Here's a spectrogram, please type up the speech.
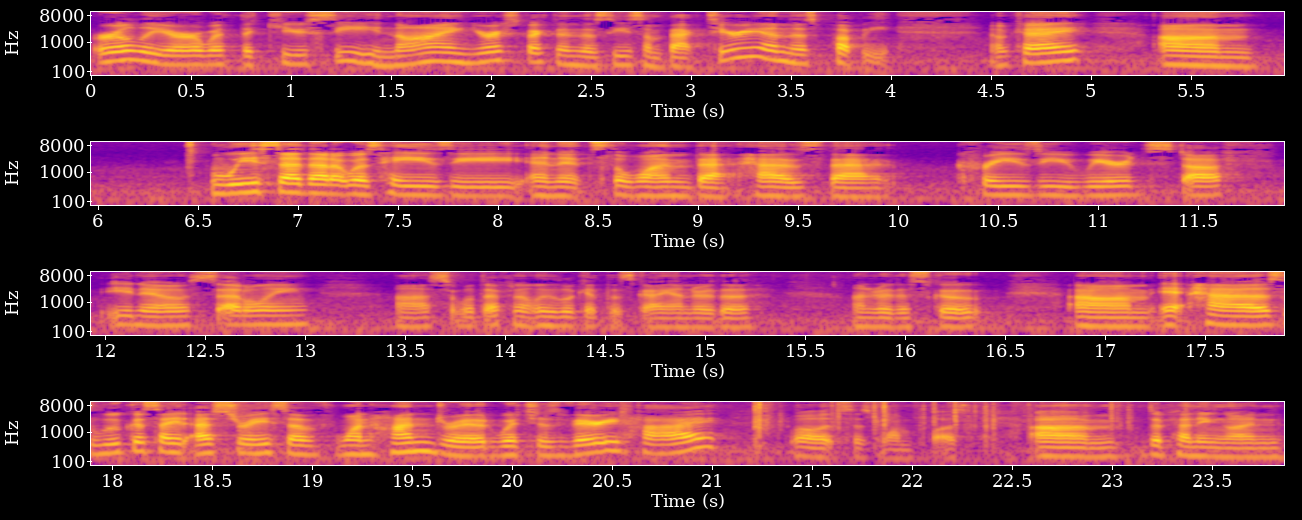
earlier with the QC, 9, you're expecting to see some bacteria in this puppy. Okay, um, we said that it was hazy and it's the one that has that crazy weird stuff, you know, settling. Uh, so we'll definitely look at this guy under the under the scope. Um, it has leukocyte esterase of 100, which is very high. Well, it says 1 plus, um, depending on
